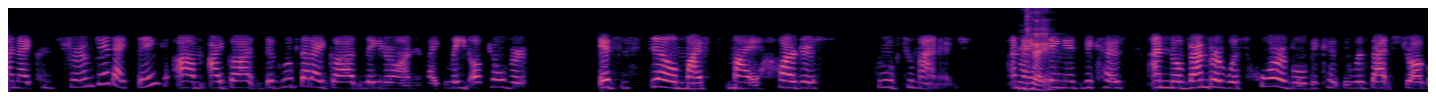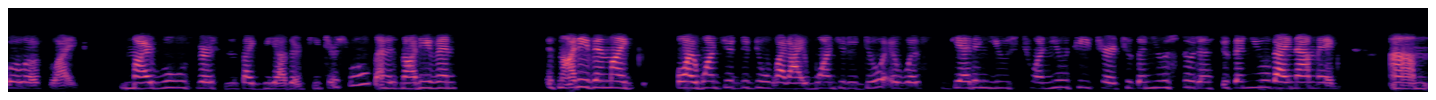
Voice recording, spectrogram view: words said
and i confirmed it i think um i got the group that i got later on in like late october it's still my my hardest group to manage and Okay. I think it's because, and November was horrible because it was that struggle of like my rules versus like the other teachers' rules. And it's not even, it's not even like, oh, I want you to do what I want you to do. It was getting used to a new teacher, to the new students, to the new dynamics. Um,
